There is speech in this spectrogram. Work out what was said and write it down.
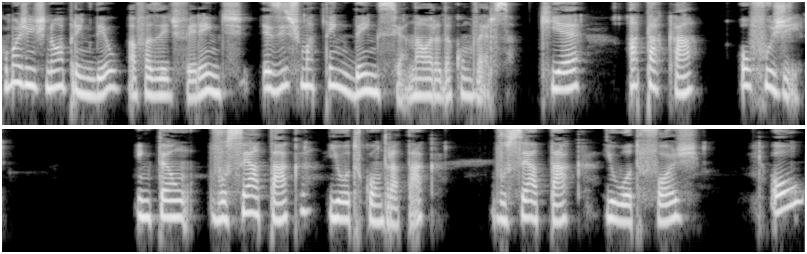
Como a gente não aprendeu a fazer diferente, existe uma tendência na hora da conversa, que é atacar ou fugir. Então, você ataca e o outro contra-ataca, você ataca e o outro foge, ou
